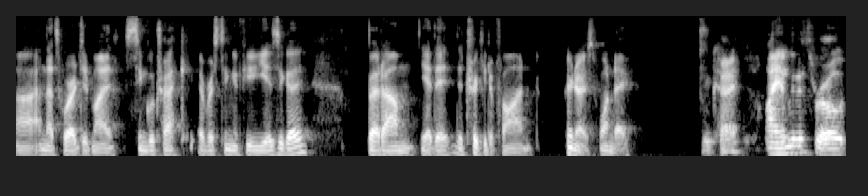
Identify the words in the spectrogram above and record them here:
uh, and that's where I did my single track Everesting a few years ago. But um, yeah, they're they're tricky to find. Who knows? One day. Okay, I am going to throw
